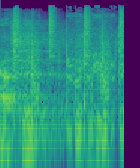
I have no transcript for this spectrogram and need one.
acid, repeat.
